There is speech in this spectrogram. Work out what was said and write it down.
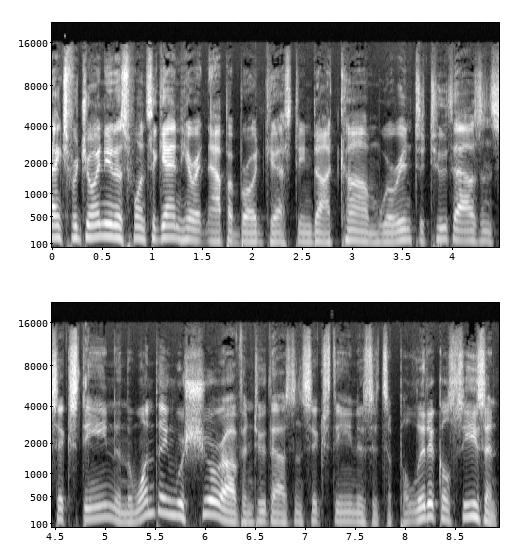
Thanks for joining us once again here at NapaBroadcasting.com. We're into 2016, and the one thing we're sure of in 2016 is it's a political season.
